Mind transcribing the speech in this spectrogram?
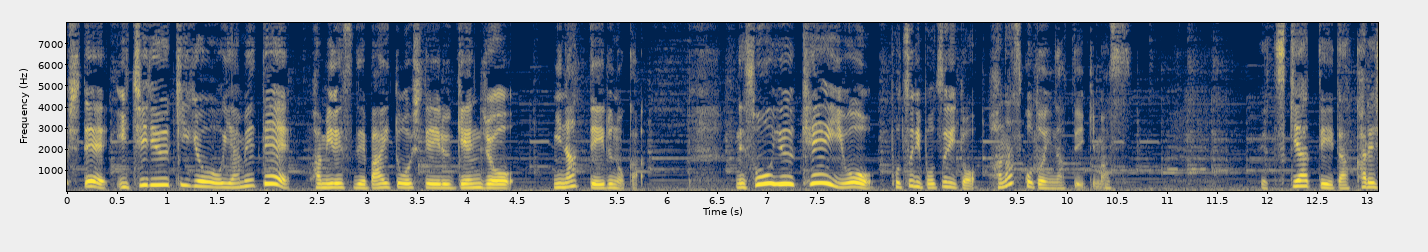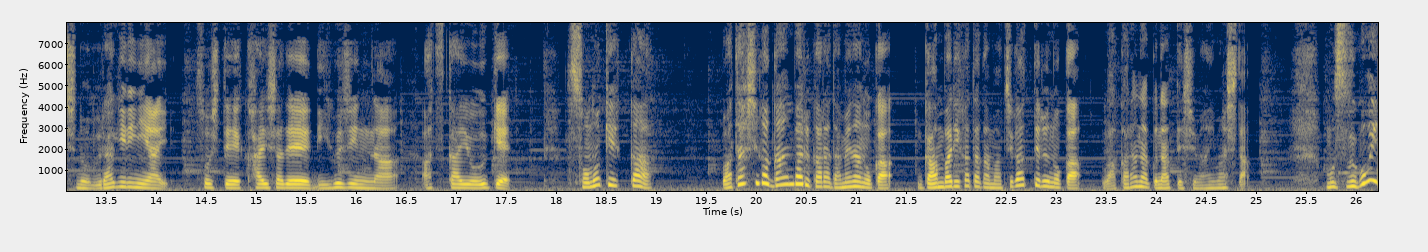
うして一流企業を辞めてファミレスでバイトをしている現状になっているのか。ね、そういう経緯をぽつりぽつりと話すことになっていきます。付き合っていた彼氏の裏切りに遭い、そして会社で理不尽な扱いを受け、その結果、私が頑張るからダメなのか、頑張り方が間違ってるのか、わからなくなってしまいました。もうすごい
